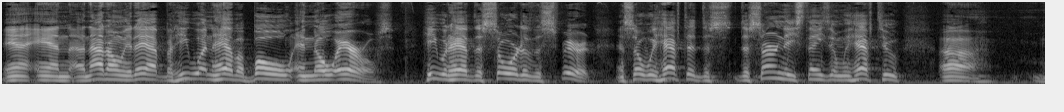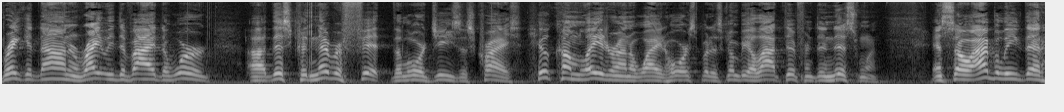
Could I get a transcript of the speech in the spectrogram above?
And, and uh, not only that, but he wouldn't have a bow and no arrows. he would have the sword of the Spirit. And so we have to dis- discern these things and we have to uh, break it down and rightly divide the word. Uh, this could never fit the Lord Jesus Christ. He'll come later on a white horse, but it's going to be a lot different than this one. And so I believe that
